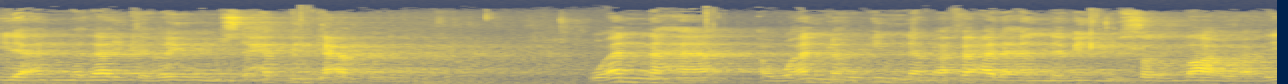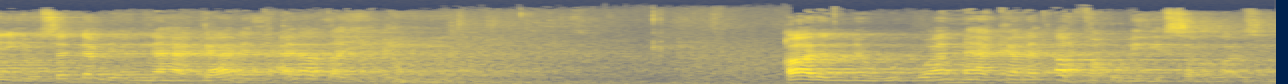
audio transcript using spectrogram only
إلى أن ذلك غير مستحب تعبدا وأنها أو أنه إنما فعلها النبي صلى الله عليه وسلم لأنها كانت على طريقه. قال النووي وأنها كانت أرفق به صلى الله عليه وسلم.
